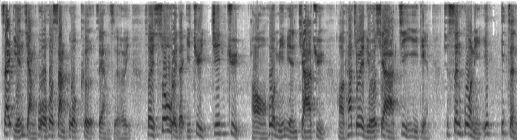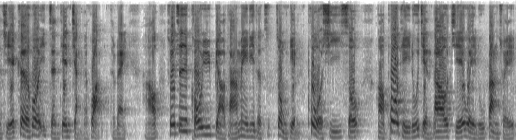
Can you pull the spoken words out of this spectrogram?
在演讲过或上过课这样子而已。所以收尾的一句金句哦或名言佳句啊，它就会留下记忆点。就胜过你一一整节课或一整天讲的话，对不对？好，所以这是口语表达魅力的重点，破吸收，好，破题如剪刀，结尾如棒槌，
